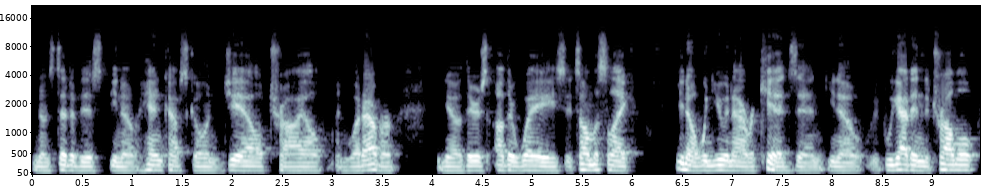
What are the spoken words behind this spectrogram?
know instead of this you know handcuffs going jail trial and whatever you know there's other ways. It's almost like you know when you and i were kids and you know if we got into trouble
